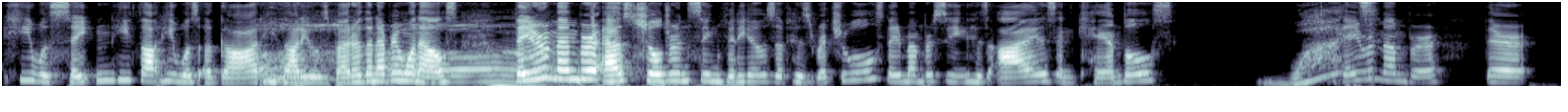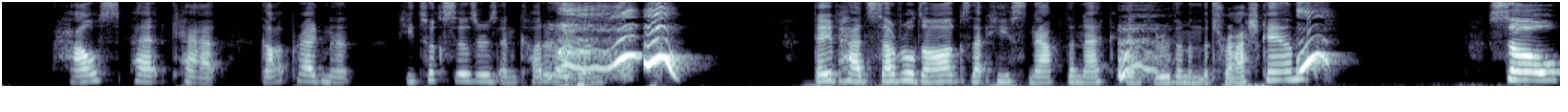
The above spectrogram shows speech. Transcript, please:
he was Satan. He thought he was a god. He thought he was better than everyone else. They oh. remember as children seeing videos of his rituals. They remember seeing his eyes and candles. What? They remember their house pet cat got pregnant. He took scissors and cut it open. They've had several dogs that he snapped the neck and threw them in the trash can. So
